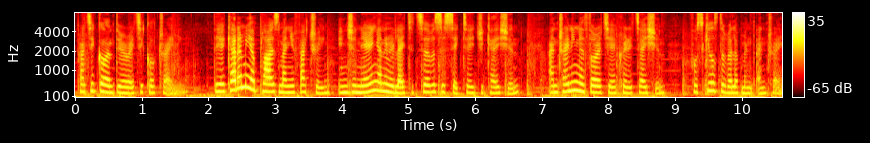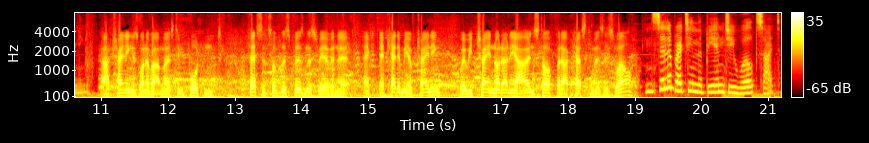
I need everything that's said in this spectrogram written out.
practical and theoretical training. The Academy applies manufacturing, engineering and related services sector education and training authority accreditation for skills development and training. Our training is one of our most important facets of this business. We have an uh, academy of training where we train not only our own staff but our customers as well. In celebrating the BMG World site,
